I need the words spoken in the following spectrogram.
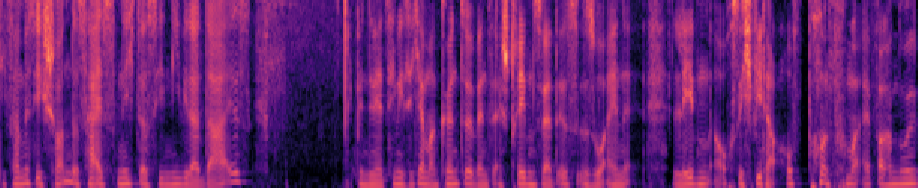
die vermisse ich schon. Das heißt nicht, dass sie nie wieder da ist. Ich bin mir ziemlich sicher, man könnte, wenn es erstrebenswert ist, so ein Leben auch sich wieder aufbauen, wo man einfach null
